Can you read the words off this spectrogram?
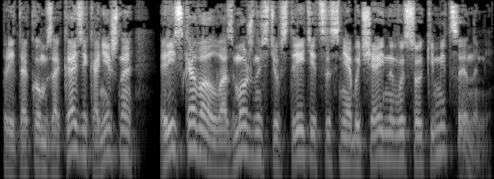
при таком заказе, конечно, рисковал возможностью встретиться с необычайно высокими ценами.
